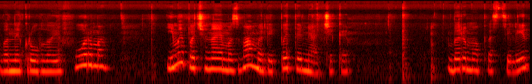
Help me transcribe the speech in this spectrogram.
вони круглої форми. І ми починаємо з вами ліпити м'ячики. Беремо пластилін,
